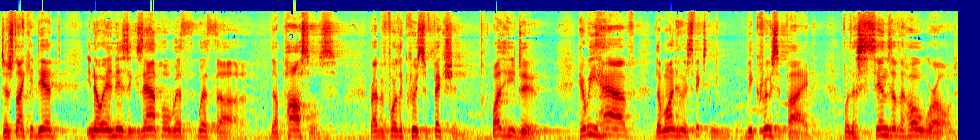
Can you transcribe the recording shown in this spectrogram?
Just like he did, you know, in his example with, with uh, the apostles right before the crucifixion. What did he do? Here we have the one who is fixing to be crucified for the sins of the whole world.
